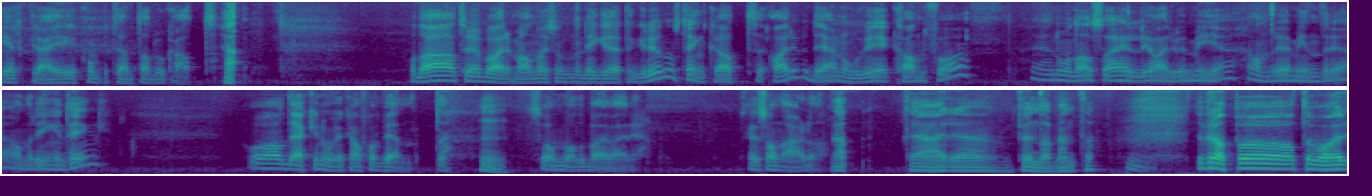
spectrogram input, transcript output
helt grei, kompetent advokat. Ja. Og da tror jeg bare man må liksom legge det til grunn og tenke at arv det er noe vi kan få. Eh, Noen av oss er heldige å arve mye, andre mindre, andre ingenting. Og det er ikke noe vi kan forvente. Mm. Sånn må det bare være. Eller sånn er det. da. Ja. Det er eh, fundamentet. Mm. Du pratet på at det var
